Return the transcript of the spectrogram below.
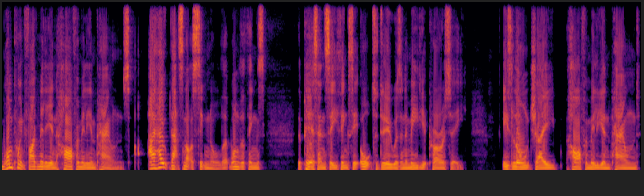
1.5 million, half a million pounds. I hope that's not a signal that one of the things the PSNC thinks it ought to do as an immediate priority is launch a half a million pound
